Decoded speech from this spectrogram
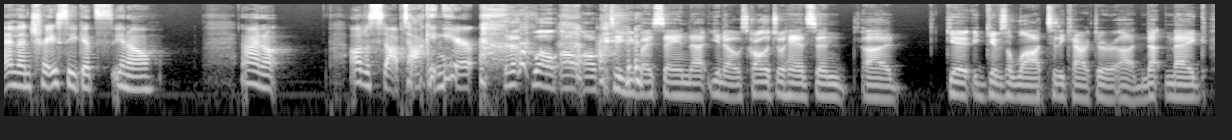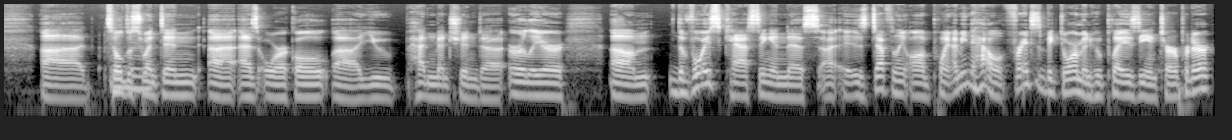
and then Tracy gets, you know, I don't I'll just stop talking here. Uh, well, I'll, I'll continue by saying that you know Scarlett Johansson uh, gi- gives a lot to the character uh, Nutmeg. Uh, Tilda Mhm. Swinton uh, as Oracle, uh, you hadn't mentioned uh, earlier. Um, the voice casting in this uh, is definitely on point. I mean, hell, Frances McDormand, who plays the interpreter,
